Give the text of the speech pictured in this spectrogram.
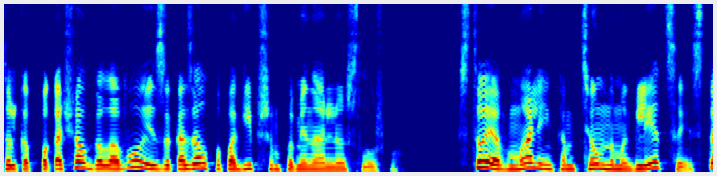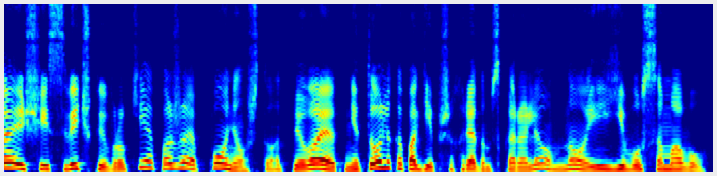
только покачал головой и заказал по погибшим поминальную службу. Стоя в маленьком темном иглеце, стающей свечкой в руке, Паже понял, что отпевают не только погибших рядом с королем, но и его самого.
